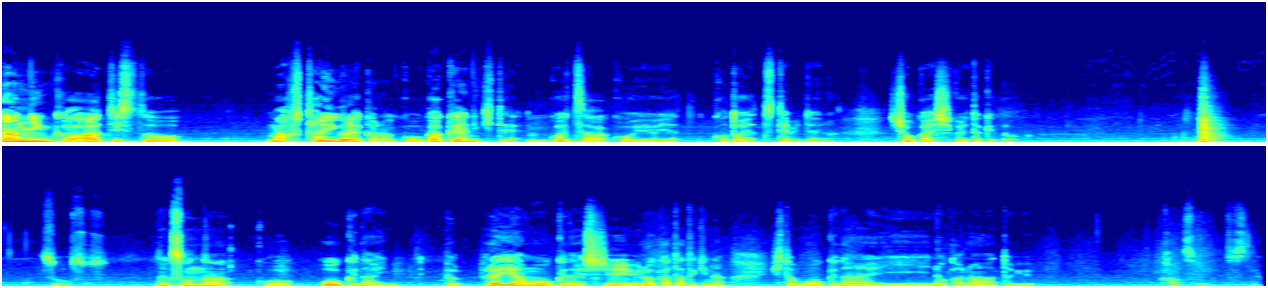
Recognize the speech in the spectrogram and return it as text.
何人かアーティストまあ2人ぐらいかなこう楽屋に来て、うん。こいつはこういうやことをやっててみたいな紹介してくれたけど。そうそうそう。なんかそんなこう多くないププレイヤーも多くないし裏方的な人も多くないのかなという感想ですね。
